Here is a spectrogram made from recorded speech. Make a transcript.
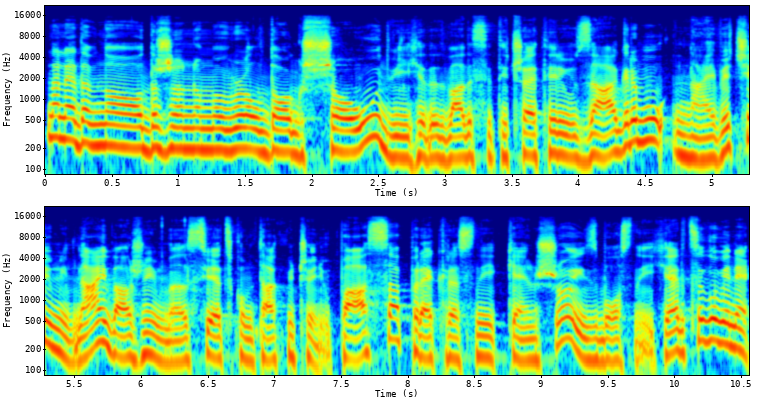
Na nedavno održanom World Dog Show 2024 u Zagrebu, najvećim i najvažnijim svjetskom takmičenju pasa, prekrasni Kenšo iz Bosne i Hercegovine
